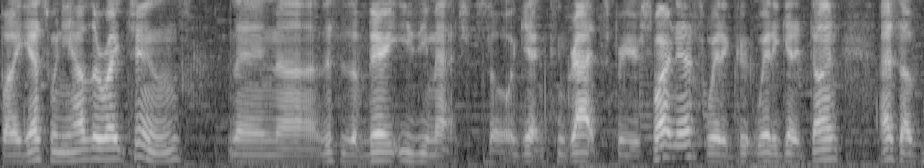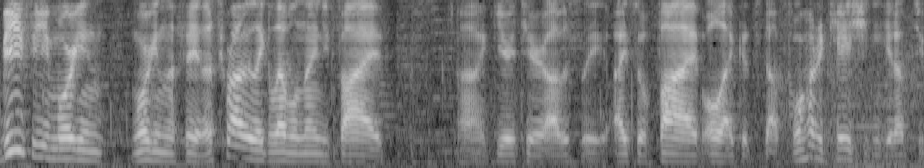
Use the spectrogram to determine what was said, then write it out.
But I guess when you have the right toons, then uh, this is a very easy match. So again, congrats for your smartness. Way to way to get it done. That's a beefy Morgan Morgan Le Fay. That's probably like level 95 uh, gear tier, obviously. ISO 5, all that good stuff. 400k she can get up to.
